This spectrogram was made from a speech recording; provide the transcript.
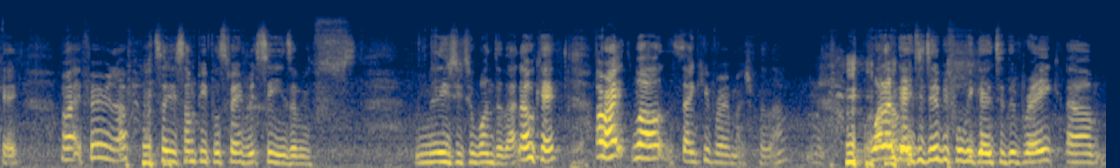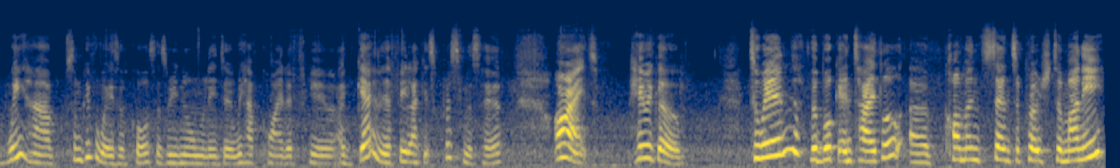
Okay. All right, fair enough. I'll tell you some people's favorite scenes. I mean, it leaves you to wonder that. Okay. All right. Well, thank you very much for that. what I'm going to do before we go to the break, um, we have some giveaways, of course, as we normally do. We have quite a few. Again, I feel like it's Christmas here. All right, here we go. To win the book entitled A Common Sense Approach to Money,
